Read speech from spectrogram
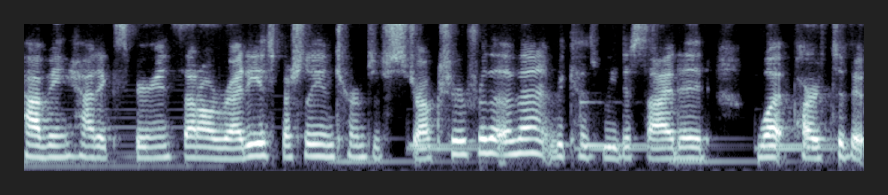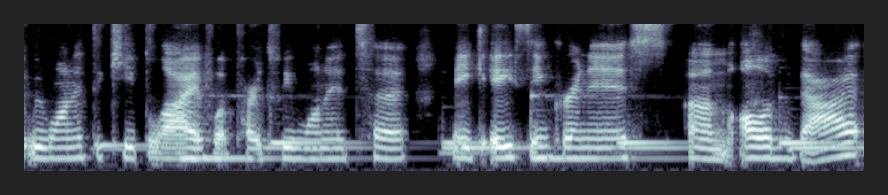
having had experienced that already especially in terms of structure for the event because we decided what parts of it we wanted to keep live what parts we wanted to make asynchronous um, all of that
